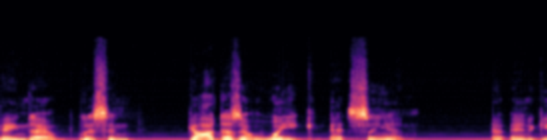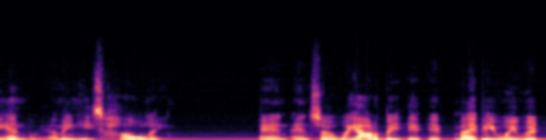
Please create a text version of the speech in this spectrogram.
came down. Listen, God doesn't wink at sin. And again, I mean, He's holy, and and so we ought to be. If maybe we would,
